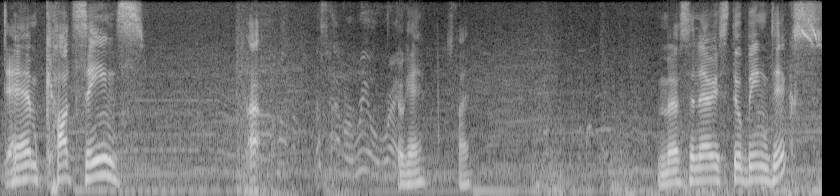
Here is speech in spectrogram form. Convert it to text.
Damn cutscenes. Let's Okay, it's fine. Mercenaries still being dicks?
